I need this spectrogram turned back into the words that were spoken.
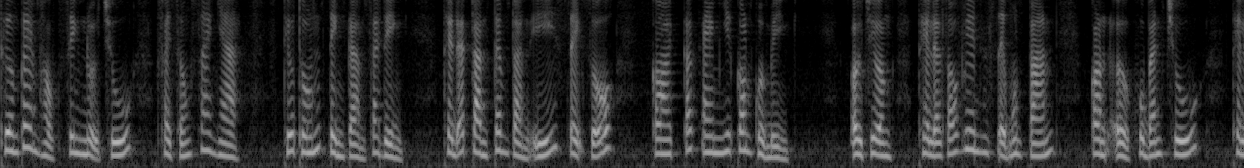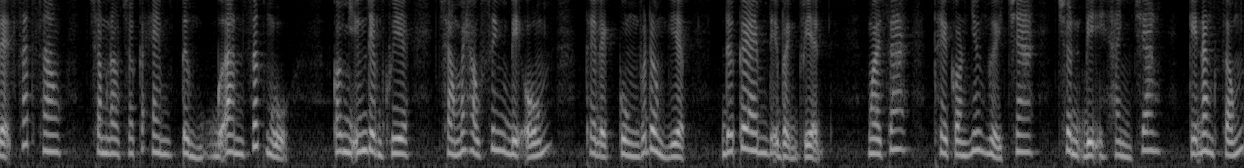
thường các em học sinh nội trú phải sống xa nhà, thiếu thốn tình cảm gia đình. Thầy đã toàn tâm toàn ý dạy dỗ, coi các em như con của mình. Ở trường, thầy là giáo viên dạy môn toán, còn ở khu bán trú, thầy lại sát sao chăm lo cho các em từng bữa ăn giấc ngủ. Có những đêm khuya, chẳng mấy học sinh bị ốm, thầy lại cùng với đồng nghiệp đưa các em đi bệnh viện. Ngoài ra, thầy còn như người cha chuẩn bị hành trang, kỹ năng sống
